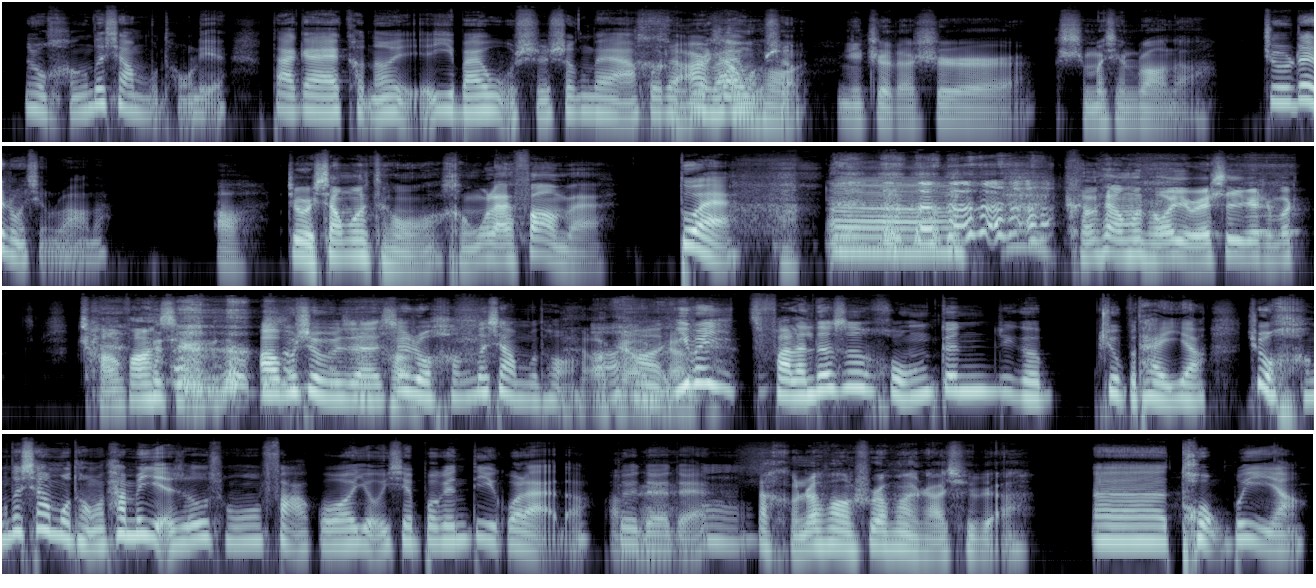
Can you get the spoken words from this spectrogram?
那种横的橡木桶里，大概可能一百五十升的呀，或者横二百五十的橡木桶，，你指的是什么形状的？就是这种形状的。啊，就是橡木桶横过来放呗。对，呃，横橡木桶，我以为是一个什么长方形。的。啊，不是不是，这种横的橡木桶。啊，因为法兰德斯红跟这个就不太一样，这种横的橡木桶，他们也是都从法国有一些勃艮第过来的，对对对，嗯，那横着放、竖着放有啥区别啊？呃，桶不一样，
